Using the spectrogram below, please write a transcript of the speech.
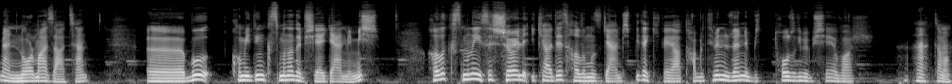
Yani normal zaten. E, bu komodin kısmına da bir şey gelmemiş. Halı kısmına ise şöyle iki adet halımız gelmiş. Bir dakika ya tabletimin üzerinde bir toz gibi bir şey var. Heh tamam.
